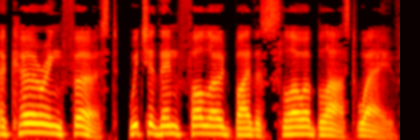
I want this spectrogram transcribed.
occurring first, which are then followed by the slower blast wave.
